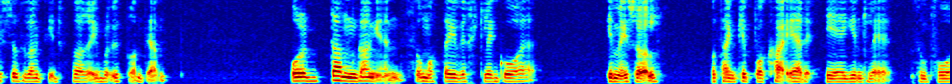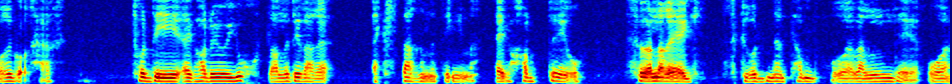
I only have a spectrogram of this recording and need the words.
ikke så lang tid før jeg ble utbrent igjen. Og den gangen så måtte jeg virkelig gå i meg sjøl og tenke på hva er det egentlig som foregår her. Fordi jeg hadde jo gjort alle de der eksterne tingene. Jeg hadde jo, føler jeg, skrudd ned tempoet veldig og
